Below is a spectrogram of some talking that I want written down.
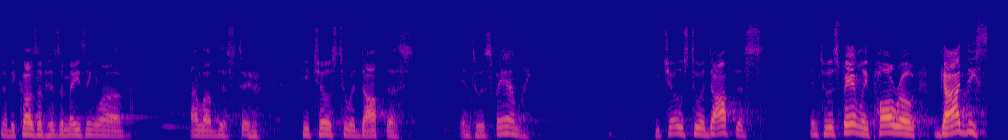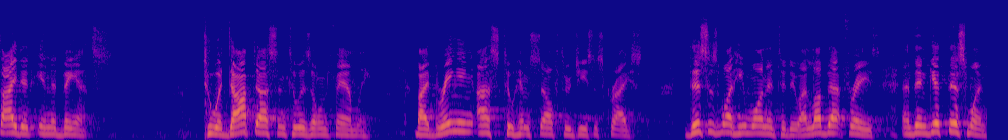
that because of his amazing love, I love this too, he chose to adopt us into his family. He chose to adopt us into his family. Paul wrote, God decided in advance to adopt us into his own family by bringing us to himself through Jesus Christ. This is what he wanted to do. I love that phrase. And then get this one,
